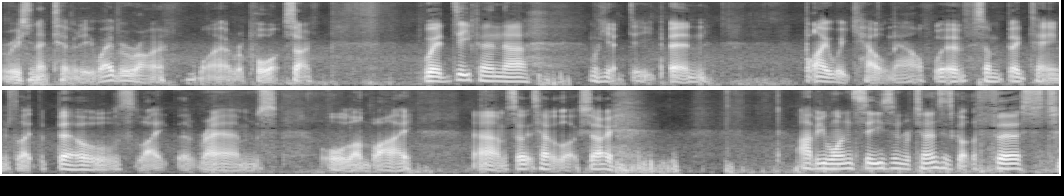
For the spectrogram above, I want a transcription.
Recent activity, waiver wire, wire report. So we're deep in, uh, we are deep in bye week hell now with some big teams like the Bills, like the Rams, all on bye. Um, so let's have a look. So RB1 season returns has got the first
